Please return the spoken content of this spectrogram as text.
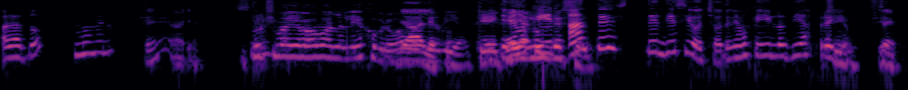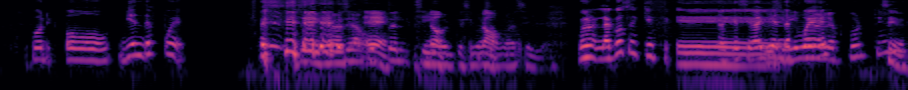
a las 2, más o menos. Sí, ah, ya. Sí. Próxima ya vamos a la lejos, pero vamos Ya, lejos. día. Que, que Tenemos que ir antes del 18, tenemos que ir los días previos. Sí, Sí. sí. Por, o bien después. Sí, que no sea justo Eh, el... Sí, no, porque si no, no. esa weá se llena. Bueno, la cosa es que. Eh, Aunque si va bien Seguimos después- Sporting. Sí.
